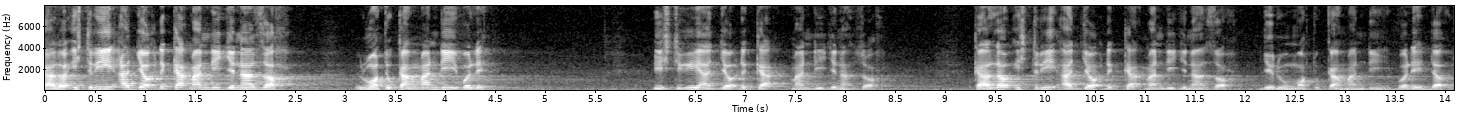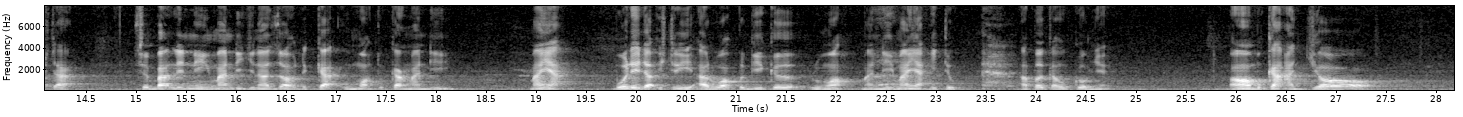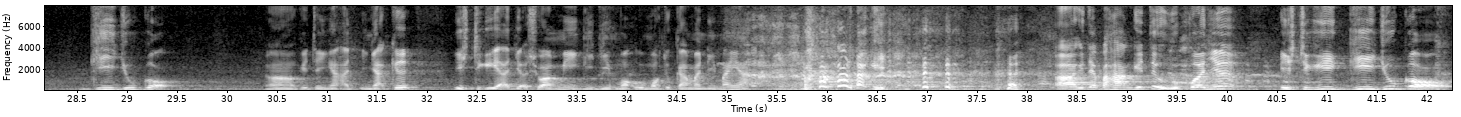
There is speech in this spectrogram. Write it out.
Kalau isteri ajak dekat mandi jenazah, rumah tukang mandi boleh. Isteri ajak dekat mandi jenazah. Kalau isteri ajak dekat mandi jenazah di rumah tukang mandi, boleh tak ustaz? Sebab ini mandi jenazah dekat rumah tukang mandi mayat. Boleh tak isteri arwah pergi ke rumah mandi mayat itu? Apakah hukumnya? Oh, bukan ajak. Gi juga. Ha, kita ingat ingat ke isteri ajak suami pergi jimak rumah tukang mandi mayat. Lagi. ah kita faham gitu. Rupanya isteri pergi juga.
